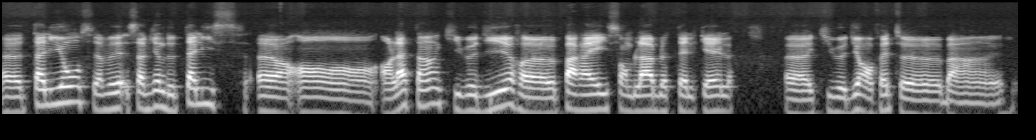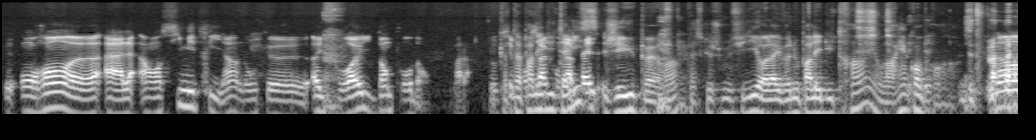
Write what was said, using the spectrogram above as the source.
Euh, Talion, ça, vient de talis euh, en, latin, qui veut dire pareil, semblable, tel quel, qui veut dire en fait, ben, on rend en symétrie, hein, donc œil pour œil, dent pour dent. Voilà. Quand tu as parlé du talis, j'ai eu peur, hein, parce que je me suis dit, oh là, il va nous parler du train et on va rien comprendre. non.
